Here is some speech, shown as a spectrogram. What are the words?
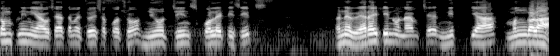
કંપનીની આવશે આ તમે જોઈ શકો છો, ન્યૂ જીન્સ ક્વોલિટી સીટ્સ અને વેરાયટીનું નામ છે નિત્યા મંગળા.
